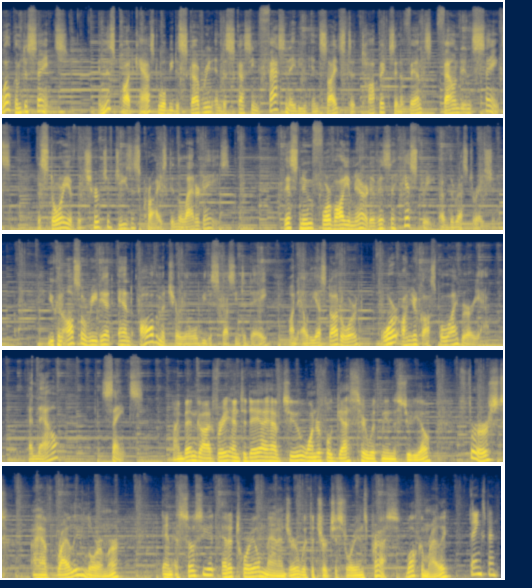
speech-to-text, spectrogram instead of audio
Welcome to Saints. In this podcast, we'll be discovering and discussing fascinating insights to topics and events found in Saints, the story of the Church of Jesus Christ in the latter days. This new four volume narrative is a history of the Restoration. You can also read it and all the material we'll be discussing today on LDS.org or on your Gospel Library app. And now, Saints. I'm Ben Godfrey, and today I have two wonderful guests here with me in the studio. First, I have Riley Lorimer, an associate editorial manager with the Church Historians Press. Welcome, Riley. Thanks, Ben.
